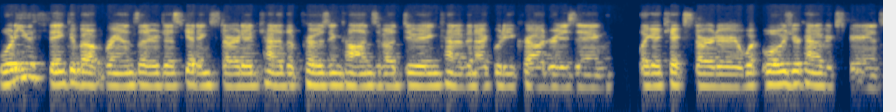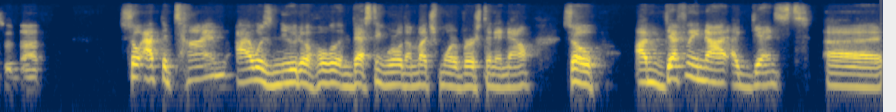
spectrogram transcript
what do you think about brands that are just getting started? Kind of the pros and cons about doing kind of an equity crowd raising, like a Kickstarter. What what was your kind of experience with that? So at the time, I was new to the whole investing world. I'm much more versed in it now. So I'm definitely not against uh,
